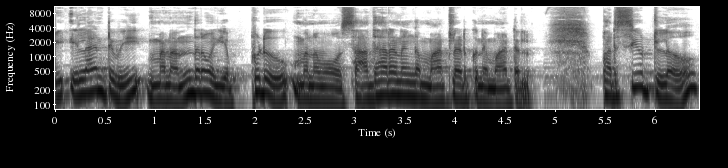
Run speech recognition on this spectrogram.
ఇలాంటివి మనందరం ఎప్పుడు మనము సాధారణంగా మాట్లాడుకునే మాటలు. పర్స్యూట్లో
